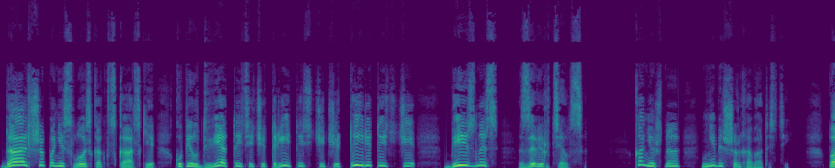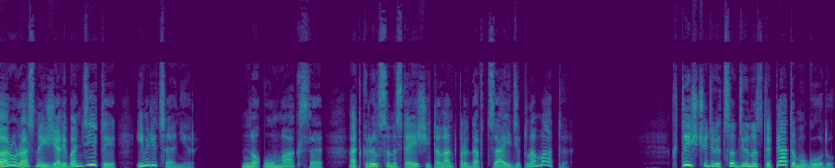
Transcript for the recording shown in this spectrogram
Дальше понеслось, как в сказке. Купил две тысячи, три тысячи, четыре тысячи. Бизнес завертелся. Конечно, не без шероховатостей. Пару раз наезжали бандиты и милиционеры. Но у Макса открылся настоящий талант продавца и дипломата. К 1995 году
